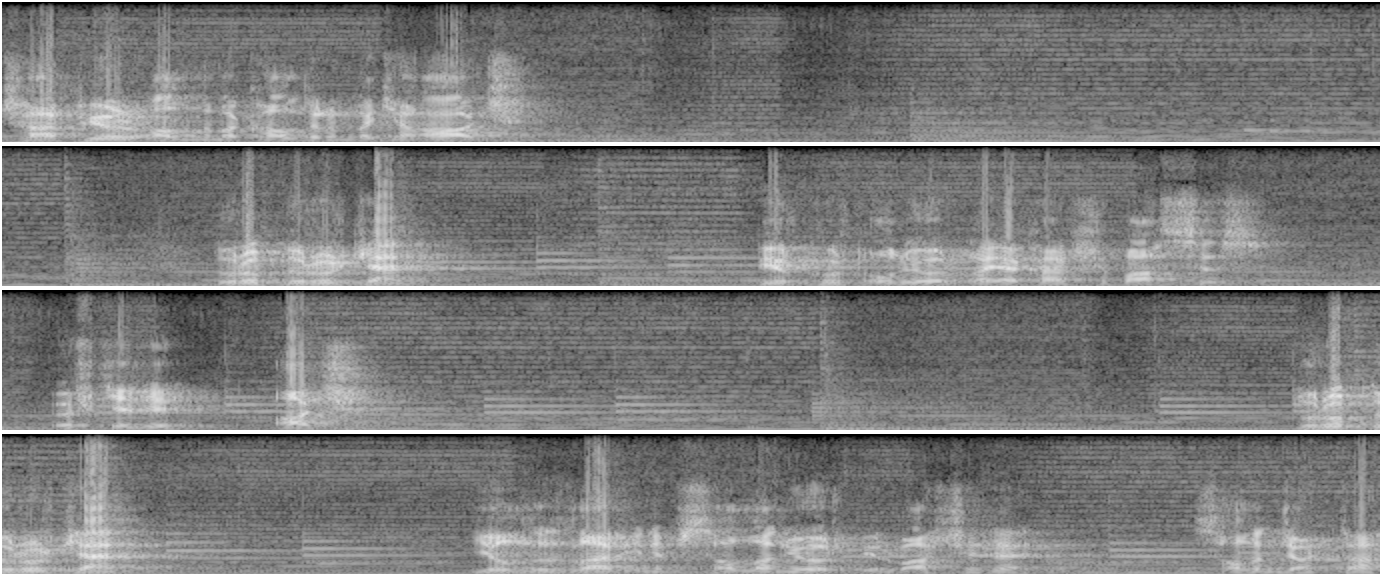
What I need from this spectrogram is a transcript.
çarpıyor alnıma kaldırımdaki ağaç. Durup dururken bir kurt oluyor aya karşı bahtsız, öfkeli, aç. Durup dururken yıldızlar inip sallanıyor bir bahçede, salıncakta.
